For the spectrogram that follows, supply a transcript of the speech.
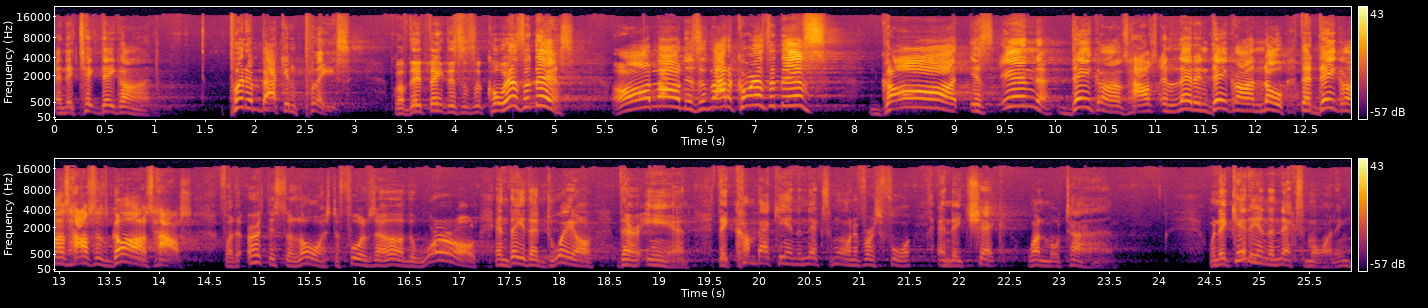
and they take Dagon, put him back in place. Because they think this is a coincidence. Oh no, this is not a coincidence. God is in Dagon's house and letting Dagon know that Dagon's house is God's house. For the earth is the Lord's, the fullness of the world, and they that dwell therein. They come back in the next morning, verse 4, and they check one more time. When they get in the next morning,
